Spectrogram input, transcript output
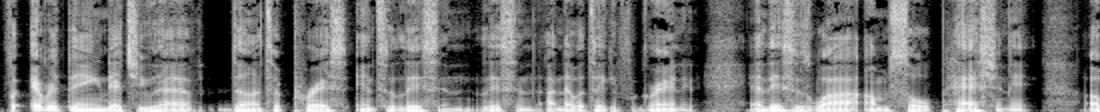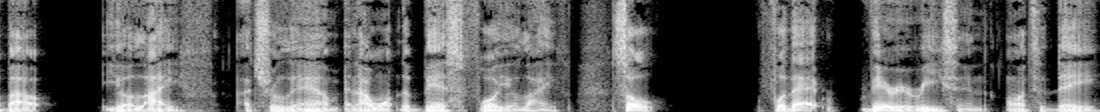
for everything that you have done to press and to listen. Listen, I never take it for granted. And this is why I'm so passionate about your life. I truly am. And I want the best for your life. So for that very reason, on today,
